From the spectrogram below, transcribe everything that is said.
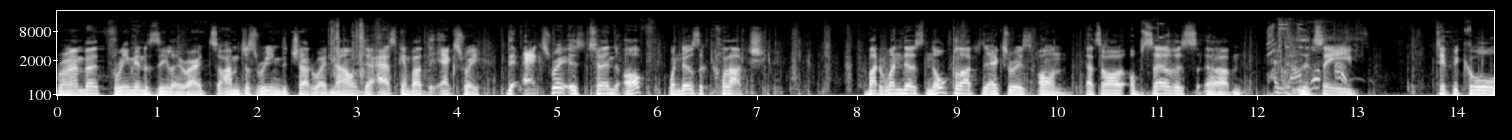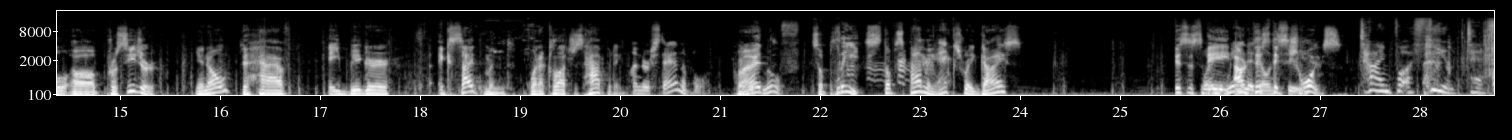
Remember, three minutes delay, right? So I'm just reading the chat right now. They're asking about the X-ray. The X-ray is turned off when there's a clutch, but when there's no clutch, the X-ray is on. That's our observers, um, let's say, typical uh, procedure. You know, to have a bigger excitement when a clutch is happening. Understandable. Right? move. So please stop spamming X-ray, guys. This is What a mean they don't artistic choice. Time for a field test.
